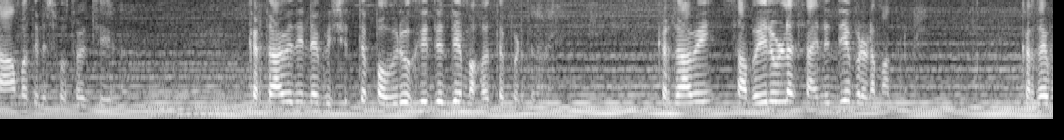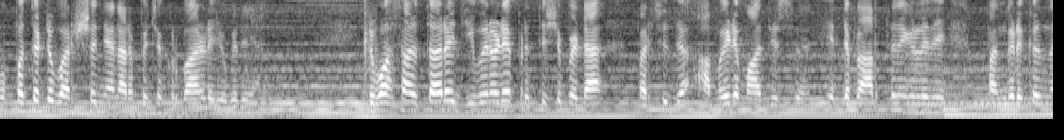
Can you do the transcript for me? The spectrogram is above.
നാമത്തിന് സ്വസ്ഥത ചെയ്യുന്നു. കർത്താവിന്റെ വിശുദ്ധ പൗരോഹിത്യത്തെ മഹത്വപ്പെടുത്തണമേ. കർത്താവെ സഭയിലുള്ള സാന്നിധ്യം പ്രകടമാക്കണമേ. കർത്താവ് മുപ്പത്തെട്ട് വർഷം ഞാൻ അർപ്പിച്ച കുർബാനയുടെ യോഗ്യതയാണ്. കൃപാസ്ഥാനത്താറെ ജീവനോടെ പ്രത്യക്ഷപ്പെട്ട പരിശുദ്ധ അമ്മയുടെ മാധ്യസ്ഥത എന്റെ പ്രാർത്ഥനകളിൽ പങ്കെടുക്കുന്ന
